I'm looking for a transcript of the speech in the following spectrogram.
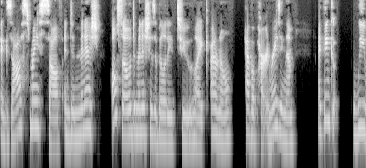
exhaust myself and diminish also diminish his ability to like i don't know have a part in raising them i think we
